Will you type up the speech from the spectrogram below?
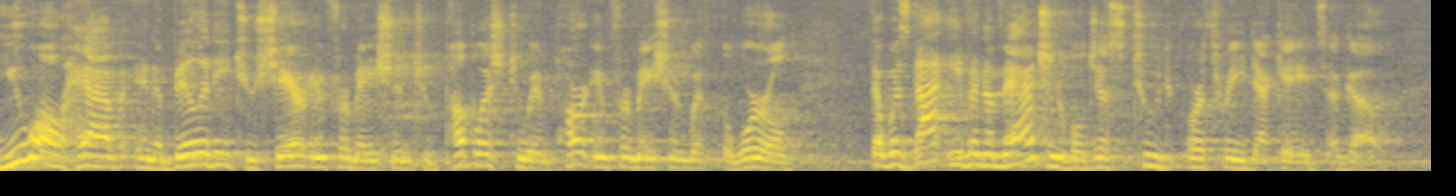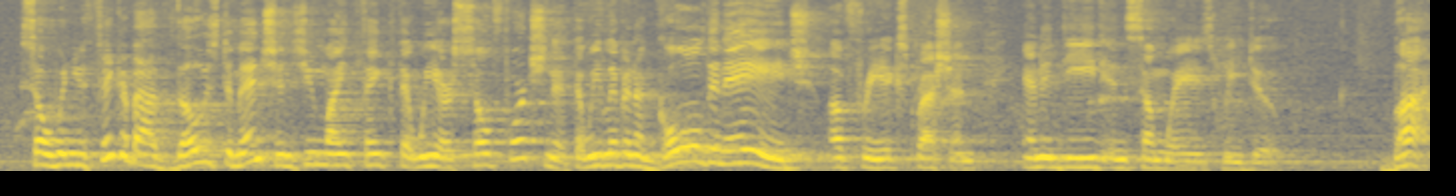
You all have an ability to share information, to publish, to impart information with the world that was not even imaginable just two or three decades ago. So when you think about those dimensions, you might think that we are so fortunate that we live in a golden age of free expression, and indeed, in some ways, we do. But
